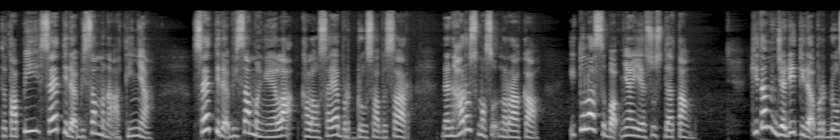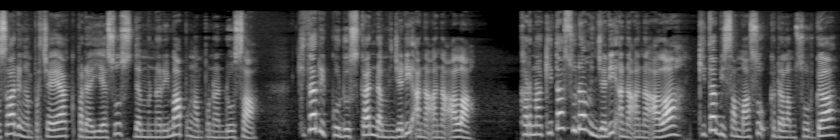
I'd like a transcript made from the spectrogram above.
tetapi saya tidak bisa menaatinya. Saya tidak bisa mengelak kalau saya berdosa besar dan harus masuk neraka. Itulah sebabnya Yesus datang. Kita menjadi tidak berdosa dengan percaya kepada Yesus dan menerima pengampunan dosa. Kita dikuduskan dan menjadi anak-anak Allah. Karena kita sudah menjadi anak-anak Allah, kita bisa masuk ke dalam surga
